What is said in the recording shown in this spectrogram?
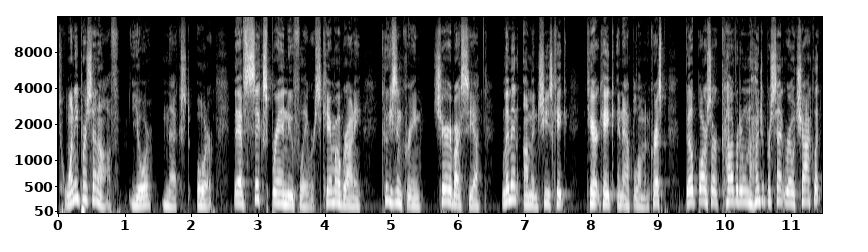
20% off your next order. They have six brand new flavors caramel brownie, cookies and cream, cherry barcia, lemon almond cheesecake, carrot cake, and apple lemon crisp. Built bars are covered in 100% real chocolate.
